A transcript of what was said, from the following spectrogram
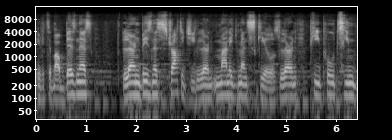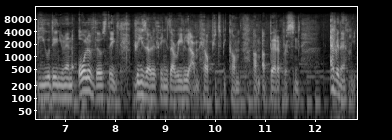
If it's about business, learn business strategy, learn management skills, learn people, team building, you know, all of those things. These are the things that really um, help you to become um, a better person. Evidently.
